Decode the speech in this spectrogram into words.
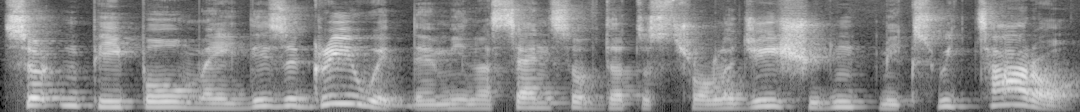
certain people may disagree with them in a sense of that astrology shouldn't mix with tarot.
